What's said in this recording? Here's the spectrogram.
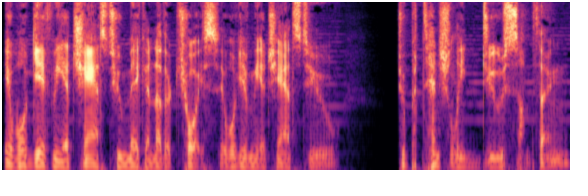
it will give me a chance to make another choice. It will give me a chance to to potentially do something.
